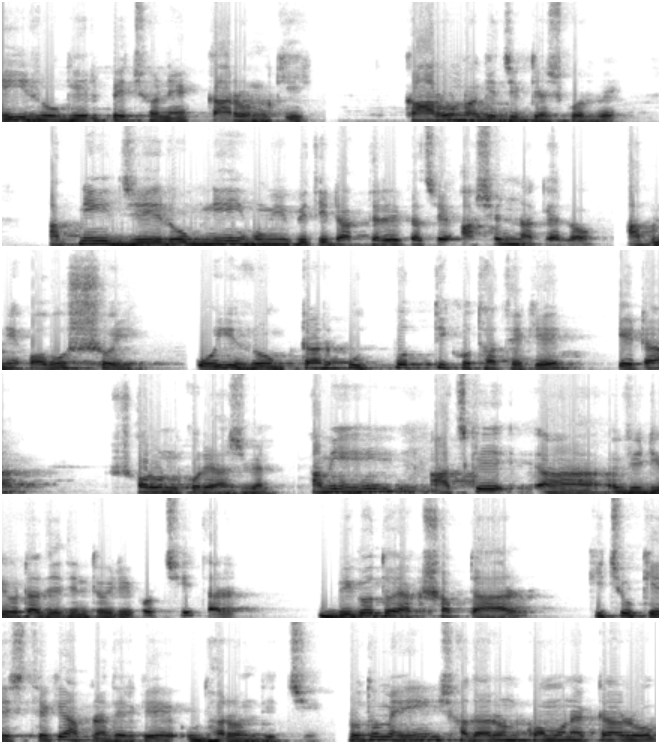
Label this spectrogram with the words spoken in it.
এই রোগের পেছনে কারণ কি? কারণ আগে জিজ্ঞেস করবে। আপনি যে রোগ নিয়েই হোমিওপ্যাথি ডাক্তারের কাছে আসেন না কেন, আপনি অবশ্যই ওই রোগটার উৎপত্তি কোথা থেকে এটা স্মরণ করে আসবেন। আমি আজকে ভিডিওটা যেদিন তৈরি করছি, তার বিগত এক সপ্তাহের কিছু কেস থেকে আপনাদেরকে উদাহরণ দিচ্ছি। প্রথমেই সাধারণ কমন একটা রোগ,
